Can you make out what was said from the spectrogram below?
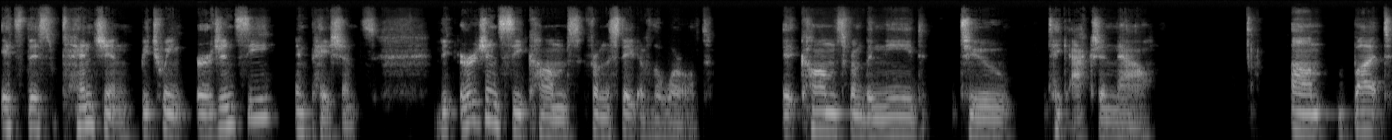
it's this tension between urgency and patience. The urgency comes from the state of the world, it comes from the need to take action now. Um, but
